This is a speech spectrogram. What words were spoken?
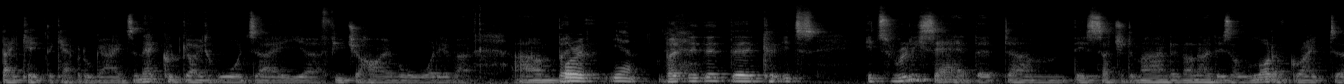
they keep the capital gains, and that could go towards a uh, future home or whatever. Um, but or if yeah, but the, the, the, it's it's really sad that um, there's such a demand, and I know there's a lot of great uh,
